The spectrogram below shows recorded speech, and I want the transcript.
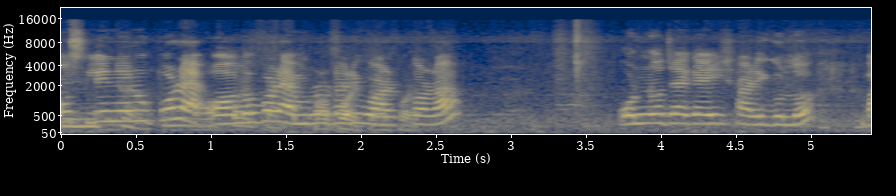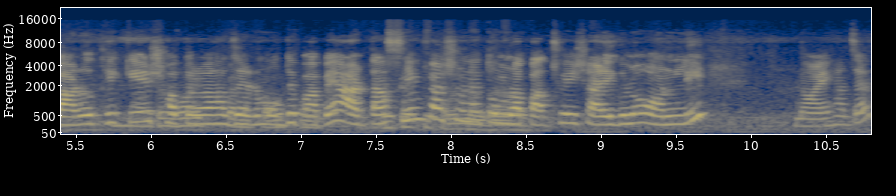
মসলিনের উপর অল ওভার এমব্রয়ডারি ওয়ার্ক করা। অন্য জায়গায় এই শাড়িগুলো বারো থেকে সতেরো হাজারের মধ্যে পাবে। আর তাসনিম ফ্যাশনে তোমরা পাচ্ছ এই শাড়িগুলো অনলি নয় হাজার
